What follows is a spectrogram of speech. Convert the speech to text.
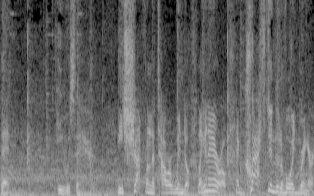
Then, he was there. He shot from the tower window like an arrow and crashed into the Voidbringer.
